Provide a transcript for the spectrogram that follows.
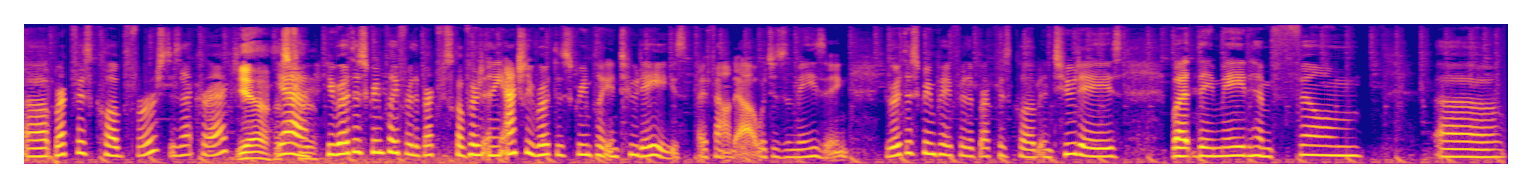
Uh, Breakfast Club first, is that correct? Yeah, that's yeah, true. he wrote the screenplay for the Breakfast Club first, and he actually wrote the screenplay in two days. I found out, which is amazing. He wrote the screenplay for the Breakfast Club in two days, but they made him film uh,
